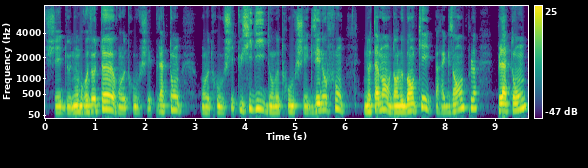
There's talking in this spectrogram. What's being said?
chez de nombreux auteurs, on le trouve chez Platon, on le trouve chez Thucydide, on le trouve chez Xénophon, notamment dans le banquet par exemple, Platon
